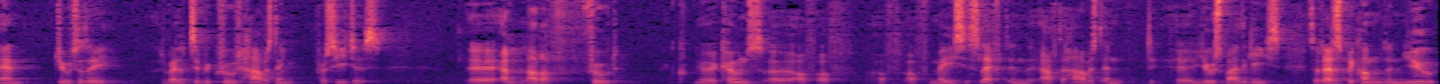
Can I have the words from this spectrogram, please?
And due to the relatively crude harvesting procedures, uh, a lot of food, uh, cones uh, of, of, of, of, maize is left in the, after harvest and uh, used by the geese. So that has become the new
